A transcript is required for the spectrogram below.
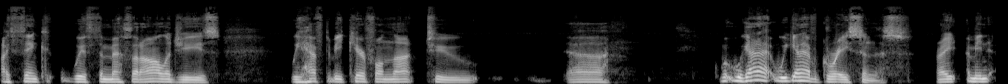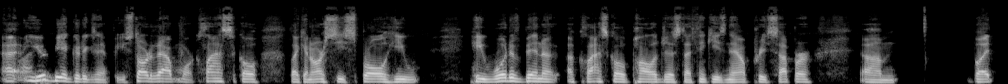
I think with the methodologies, we have to be careful not to. Uh, we gotta we gotta have grace in this right? I mean, uh, you'd be a good example. You started out more classical, like an R.C. Sproul. He he would have been a, a classical apologist. I think he's now pre-supper, um, but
